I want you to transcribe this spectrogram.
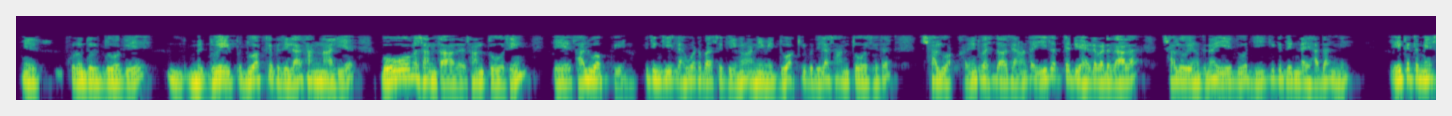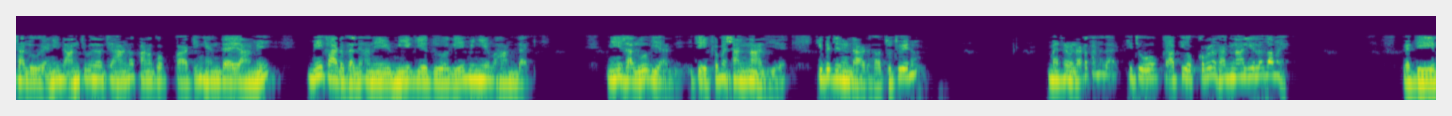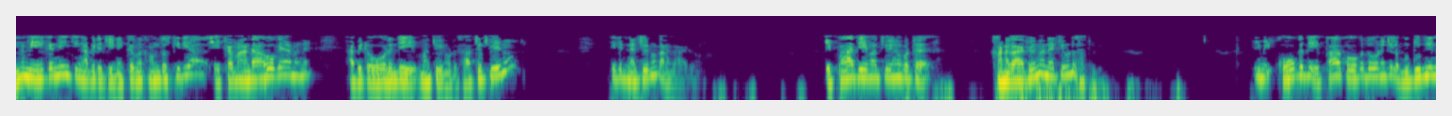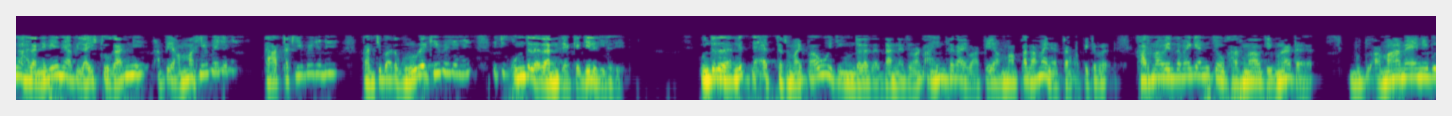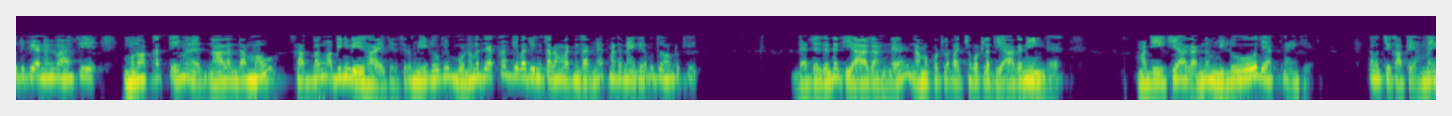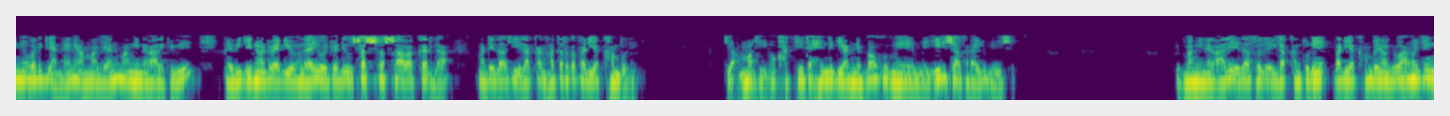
මේ කුරුඳුල් දුවගේ දුවේ දුවක් ඉපදිලා සන්නාලිය බොහොම සන්තාන සන්තෝෂෙන් ඒ සලුවක් වෙනවා. ඉතින් ගිහිල්ලා ඇහුවට පස්සේ කියනවා අනේ මේ දුවක් ඉපදිලා සන්තෝෂෙට සලුවක් කරන. ඊට පස්සේ දවස් යනකොට ඊටත් වැඩි හැඩ වැඩ දාලා සලුව වෙනකන ඒ දුව දීකික දෙන්නයි හදන්නේ. ඒකට මේ සලුව වෙන්නේ අන්තිම දවසේ අහන කනකොක් පාටින් හැන්දෑ යාමේ මේ කාටද අනේ මිය ගිය දුවගේ මිනිය වහණ්ඩයි. මේ සලුව වියන්නේ. ඉතින් එකම සන්නාලිය ඉපදින දාට සතුටු වෙනවා. මරණ වෙලාවට කනගාටු. ඉතින් අපි ඔක්කොමලා සන්නාලියලා තමයි. වැඩිම මේකනේ ඉතින් අපිට තියෙන එකම කන්දොස් කිරියා එකම අඬා හො ගෑම නැහැ. අපිට ඕන දේ මතු වෙනකොට සතුටු වෙනවා. ඒක නැති වෙනව කනගාටු වෙනවා. එපා දේ මතු වෙනකොට කනගාටු වෙනව නැති වෙනකොට සතුටු වෙනවා. මේ කෝකද එපා කෝකද ඕන කියලා බුදුන්ගෙන් අහලා නෙවෙයිනේ අපි ලයිස්තුව ගන්නෙ. අපේ අම්මා කියපේකනේ. තාත්තා කියපේකනේ. පංචබාර ගුරුවරයා කියපේකනේ. ඉතින් උන්දලා දන්න දෙයක් ඇගිල දීලා තියෙනවා. උන්දලා දන්නේ නැහැ ඇත්තටමයි පව්. ඉතින් උන්දලා දන්නේ නැති උනට අහිංසකයි. අපේ අම්මා අප්පා තමයි නැත්තම් අපිට කරුණාවෙන් තමයි කියන්නේ. ඉතින් කරුණාව තිබුණාට බුදු අමාමෑණී බුදු පියාණන් වහන්සේ මොනක්වත් එහෙම නාලන් ධම්මව සබ්බං අබිනිවේසාය කියලා. ඒක මේ ලෝකේ මොනම දෙයක්වත් ගෙවදින තරම් වටින ධර්මයක් මට නැහැ කියලා බුදුහාමුදුරු කියනවා. බැදගෙන තියාගන්න නම කොටලා පච්ච කොටලා තියාගෙන ඉන්න මගේ කියා ගන්න මිලෝ දෙයක් නැහැ කියලා. නමුත් ඒක අපේ අම්මෙන් ඔකට කියන්නේ නැහැ අම්මා කියන්නේ මං ඉන්න කාලේ කිව්වේ පැවිදි වෙනවට වැඩිය හොඳයි ඔයිට වැඩිය උසස් ශාස්ත්‍රාවක් කරලා මට ඒ දවසේ ඉලක්කම් හතරක පඩියක් හම්බුනේ. ඉතින් අම්මා කියනවා කට්ටියට ඇහෙන්න කියන්නේ බව මේ මේ ඊර්ෂ්‍යා කරයිලු මිනිස්සු. මං ඉන්න කාලේ ඒ දවස්වල ඉලක්කම් තුනේ පඩියක් හම්බ වෙනවා කිව්වහම ඉතින්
